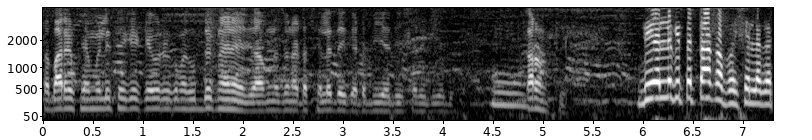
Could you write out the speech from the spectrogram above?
তা বাড়ির ফ্যামিলি থেকে কেউ এরকমের উদ্যোগ নেয় নাই যে আপনার জন্য একটা ছেলে দেখে একটা বিয়ে দিয়ে সাথে বিয়ে দিই কারণ কি? বিয়ের লাগে তো টাকা পয়সা লাগে।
